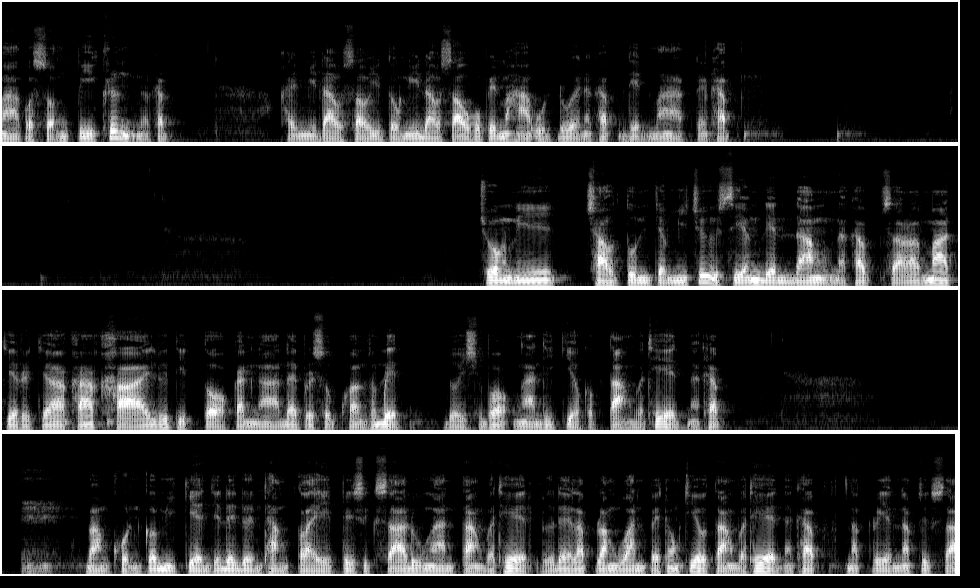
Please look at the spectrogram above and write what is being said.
มาก็ 2 ปีครึ่งนะครับ ใครมีดาวเสาร์อยู่ตรงนี้ดาวเสาร์ก็เป็นมหาอุดด้วยนะครับ เด่นมากนะครับ ช่วงนี้ชาวตุลจะมีชื่อเสียงเด่นดังนะครับ สามารถเจรจาค้าขายหรือติดต่อการงานได้ประสบความสำเร็จ โดยเฉพาะงานที่เกี่ยวกับต่างประเทศนะครับ บางคนก็มีเกณฑ์จะได้เดินทางไกลไปศึกษาดูงานต่างประเทศ หรือได้รับรางวัลไปท่องเที่ยวต่างประเทศนะครับ นักเรียนนักศึกษา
